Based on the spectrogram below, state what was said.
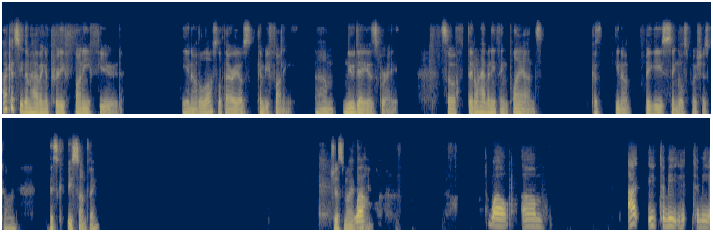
I could see them having a pretty funny feud. You know, the Los Lotharios can be funny. Um, New Day is great. So if they don't have anything planned, because, you know, Big E's singles push is gone, this could be something. Just my Well, opinion. Well, um, I to me to me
